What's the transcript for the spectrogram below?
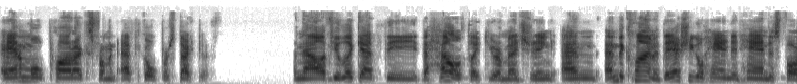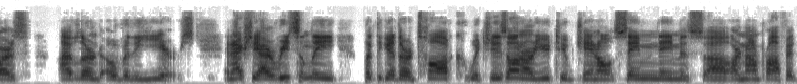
animal products from an ethical perspective. And now, if you look at the the health, like you were mentioning, and and the climate, they actually go hand in hand as far as I've learned over the years. And actually, I recently put together a talk which is on our YouTube channel, same name as uh, our nonprofit,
